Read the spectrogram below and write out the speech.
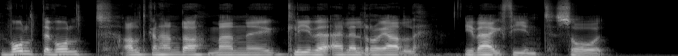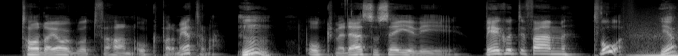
Volt är volt. Allt kan hända. Men eh, kliver LL Royal iväg fint så talar jag gott för han och parametrarna. Mm. Och med det så säger vi V75 2. Ja,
